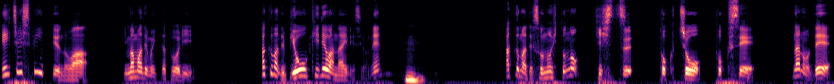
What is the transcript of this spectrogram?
HSP っていうのは今までも言った通り、あくまで病気ではないですよね。うん。あくまでその人の気質、特徴、特性。なので、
